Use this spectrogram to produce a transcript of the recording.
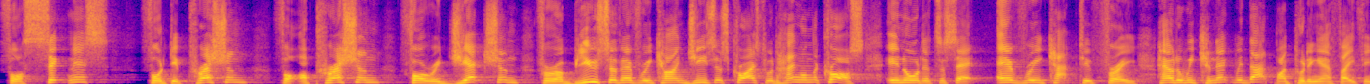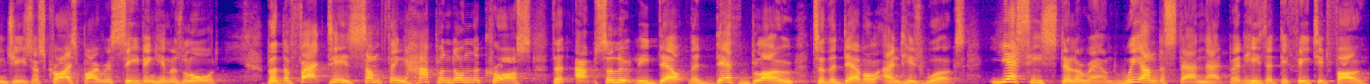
for sickness, for depression, for oppression, for rejection, for abuse of every kind, Jesus Christ would hang on the cross in order to set every captive free. How do we connect with that? By putting our faith in Jesus Christ, by receiving Him as Lord. But the fact is, something happened on the cross that absolutely dealt the death blow to the devil and his works. Yes, he's still around. We understand that, but he's a defeated foe.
